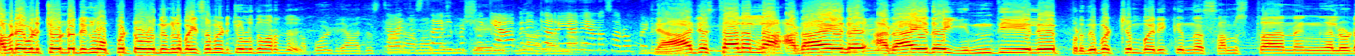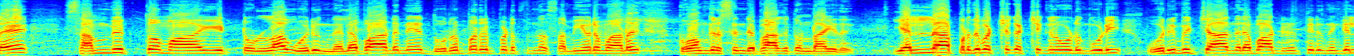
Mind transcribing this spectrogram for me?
അവരെ വിളിച്ചോണ്ട് നിങ്ങൾ ഒപ്പിട്ടോളൂ നിങ്ങൾ പൈസ മേടിച്ചോളൂ എന്ന് പറഞ്ഞത്? രാജസ്ഥാനല്ല അതായത് അതായത് ഇന്ത്യയിൽ പ്രതിപക്ഷം ഭരിക്കുന്ന സംസ്ഥാനങ്ങളുടെ സംയുക്തമായിട്ടുള്ള ഒരു നിലപാടിനെ ദുർബലപ്പെടുത്തുന്ന സമീപനമാണ് കോൺഗ്രസിന്റെ ഭാഗത്തുണ്ടായത്. എല്ലാ പ്രതിപക്ഷ കക്ഷികളോടും കൂടി ഒരുമിച്ച് ആ നിലപാടെടുത്തിരുന്നെങ്കിൽ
